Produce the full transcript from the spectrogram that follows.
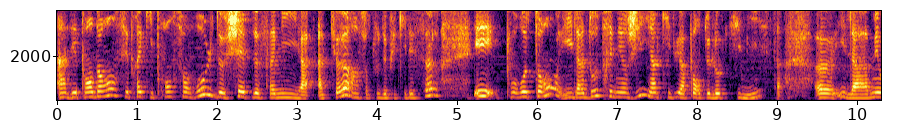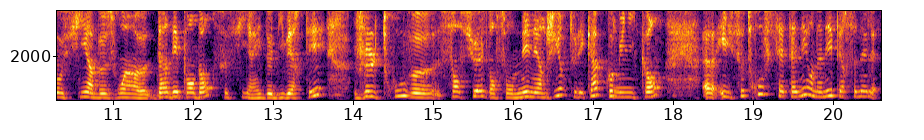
indépendant, c'est vrai qu'il prend son rôle de chef de famille à, à cœur, hein, surtout depuis qu'il est seul. Et pour autant, il a d'autres énergies hein, qui lui apportent de l'optimisme. Euh, il a, mais aussi un besoin euh, d'indépendance aussi hein, et de liberté. Je le trouve euh, sensuel dans son énergie, en tous les cas, communicant. Et il se trouve cette année en année personnelle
